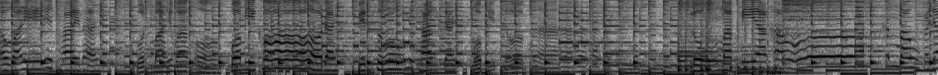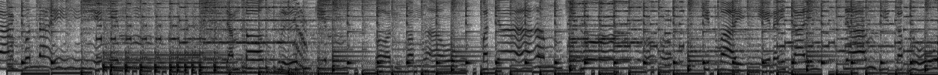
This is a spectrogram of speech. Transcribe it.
เอาไว้ภายใน กฎหมายวางออกบ่มีข้อใด เป็นสูงทางใจบ่ผิดดอก ลงมักเมียเขาขันเบากระยานคนได้ยิน จำต้องกลืนกินก่อนความเหงาบัดยามคิดโหคิดไว้ในใจ ยามผิดกับหัว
